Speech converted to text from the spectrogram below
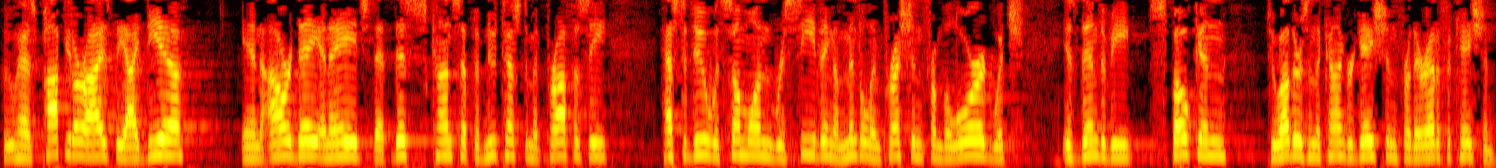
who has popularized the idea in our day and age that this concept of New Testament prophecy has to do with someone receiving a mental impression from the Lord, which is then to be spoken to others in the congregation for their edification.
